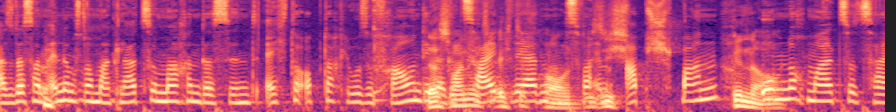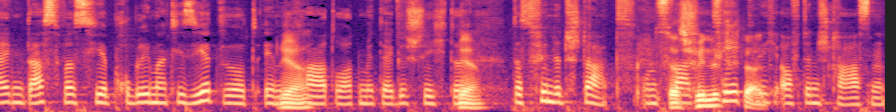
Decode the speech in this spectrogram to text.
Also das am Ende, um es nochmal klar zu machen, das sind echte obdachlose Frauen, die Das da gezeigt werden, Frauen, und zwar im Abspann, Genau. um nochmal zu zeigen, das, was hier problematisiert wird im Ja. Tatort mit der Geschichte, Ja. das findet statt. Und zwar täglich statt. auf den Straßen.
